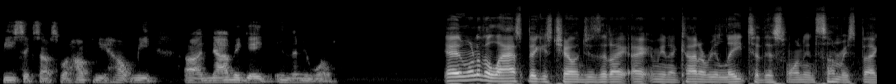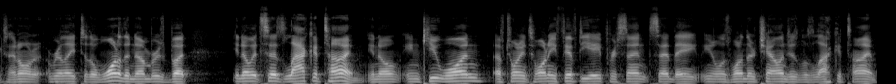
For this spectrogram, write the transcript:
be successful? How can you help me uh, navigate in the new world? Yeah, and one of the last biggest challenges that I, I, I mean, I kind of relate to this one in some respects. I don't relate to the one of the numbers, but you know, it says lack of time. You know, in Q1 of 2020, 58% said they, you know, was one of their challenges was lack of time.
